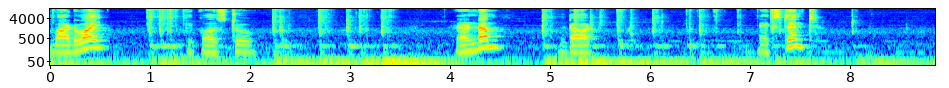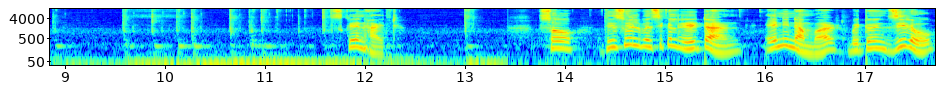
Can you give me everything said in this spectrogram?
BART y equals to random dot next int screen height. So this will basically return any number between 0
